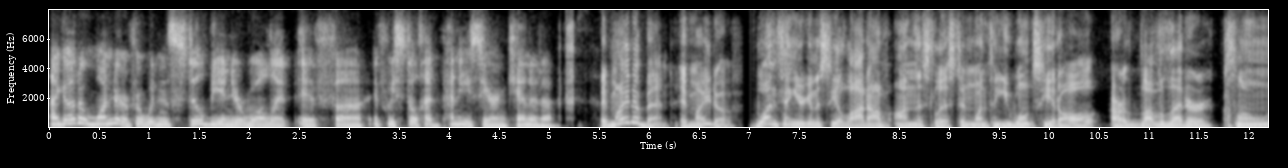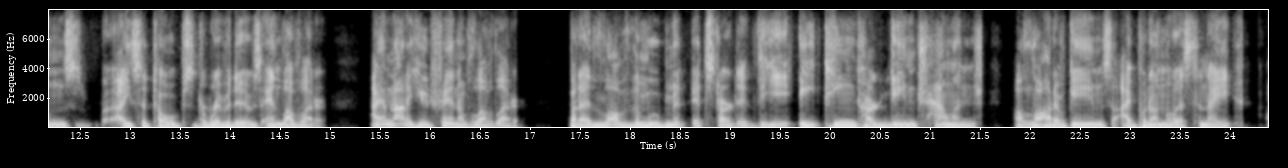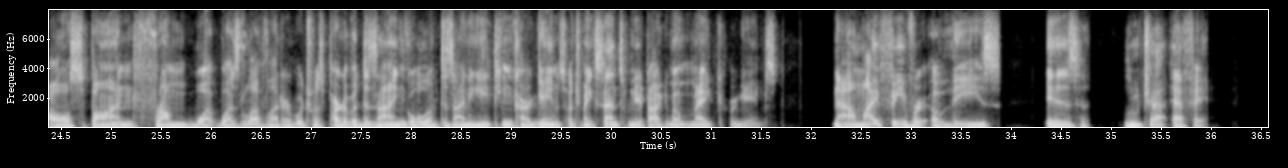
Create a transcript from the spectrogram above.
I gotta wonder if it wouldn't still be in your wallet if uh, if we still had pennies here in Canada. It might have been. It might have. One thing you're going to see a lot of on this list, and one thing you won't see at all, are love letter clones, isotopes, derivatives, and love letter. I am not a huge fan of love letter, but I love the movement it started. The 18 card game challenge. A lot of games I put on the list tonight all spawned from what was Love Letter, which was part of a design goal of designing 18 card games, which makes sense when you're talking about micro games. Now, my favorite of these is Lucha F.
